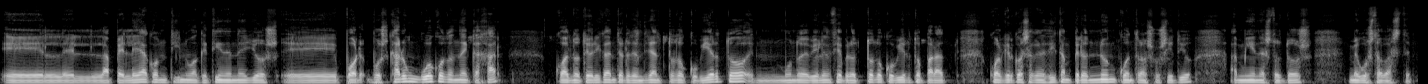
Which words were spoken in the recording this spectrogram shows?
la pelea continua que tienen ellos eh, por buscar un hueco donde encajar cuando teóricamente lo tendrían todo cubierto en un mundo de violencia, pero todo cubierto para cualquier cosa que necesitan, pero no encuentran su sitio. A mí en estos dos me gusta bastante,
